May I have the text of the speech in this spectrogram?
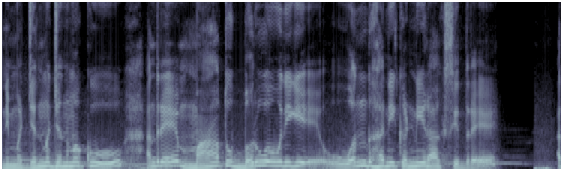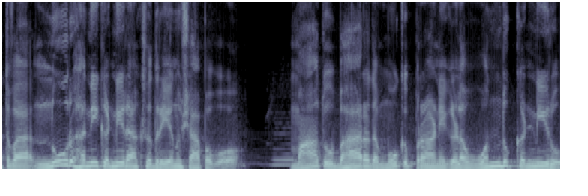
ನಿಮ್ಮ ಜನ್ಮ ಜನ್ಮಕ್ಕೂ ಅಂದರೆ ಮಾತು ಬರುವವನಿಗೆ ಒಂದು ಹನಿ ಕಣ್ಣೀರು ಹಾಕ್ಸಿದ್ರೆ ಅಥವಾ ನೂರು ಹನಿ ಕಣ್ಣೀರು ಹಾಕ್ಸಿದ್ರೆ ಏನು ಶಾಪವೋ? ಮಾತು ಬಾರದ ಮೂಕ ಪ್ರಾಣಿಗಳ ಒಂದು ಕಣ್ಣೀರು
